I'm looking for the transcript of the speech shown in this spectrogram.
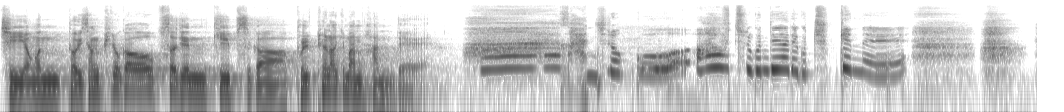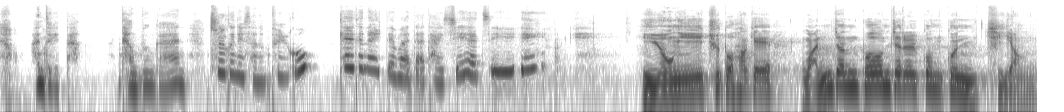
지영은 더 이상 필요가 없어진 깁스가 불편하기만 한데 간지럽고 아우 출근도 해야 되고 죽겠네. 하, 안 되겠다. 당분간 출근해서는 풀고 퇴근할 때마다 다시 해야지. 용이 주도하게 완전 범죄를 꿈꾼 지영.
